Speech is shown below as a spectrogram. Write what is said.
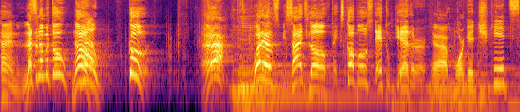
and lesson number two? No. Good. Ah, what else besides love makes couples stay together? Uh, mortgage. Kids.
